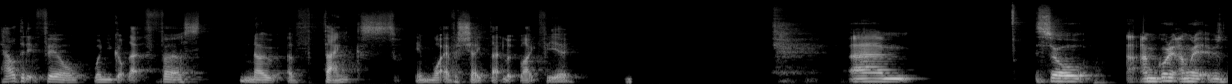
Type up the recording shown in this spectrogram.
How did it feel when you got that first note of thanks in whatever shape that looked like for you? Um, so I'm going. I'm going. To, it was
